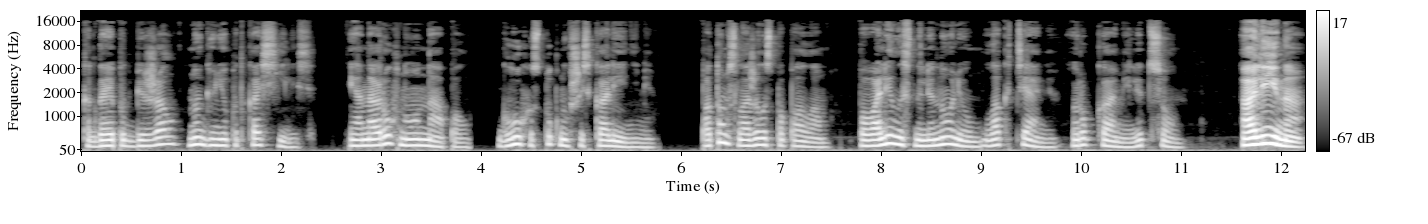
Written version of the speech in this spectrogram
когда я подбежал, ноги у нее подкосились, и она рухнула на пол, глухо стукнувшись коленями. Потом сложилась пополам, повалилась на линолеум локтями, руками, лицом. «Алина!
